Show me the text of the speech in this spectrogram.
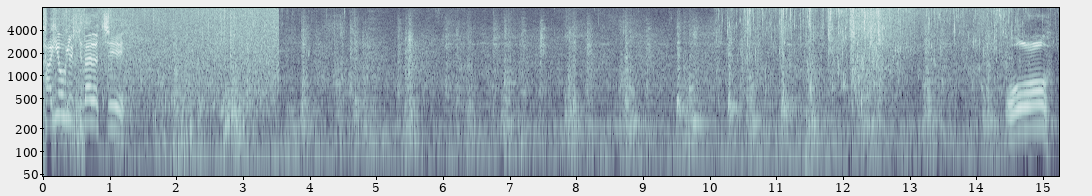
자기 오길 기다렸지. 오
